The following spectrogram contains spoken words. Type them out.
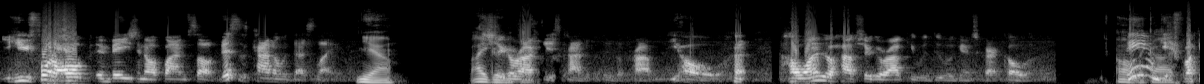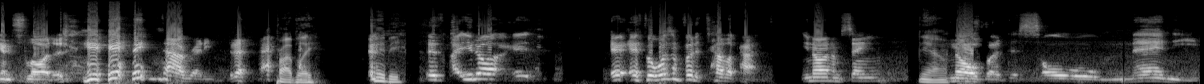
he fought a whole invasion off by himself. This is kind of what that's like. yeah. I agree. Shigaraki is kind of is a problem. Yo, I wonder how Shigaraki would do against Krakoa. Oh he my god, get fucking slaughtered. Not ready for that. probably, maybe. It's, you know, it, i- if it wasn't for the telepath, you know what I'm saying? Yeah, No, but there's so many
